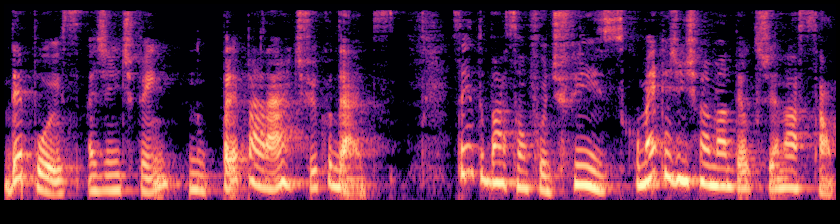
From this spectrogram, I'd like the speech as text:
Depois, a gente vem no preparar dificuldades. Se a intubação for difícil, como é que a gente vai manter a oxigenação?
